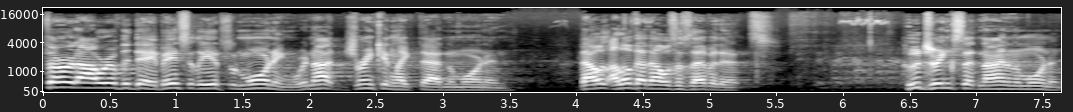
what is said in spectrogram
third hour of the day, basically it's the morning. We're not drinking like that in the morning. That was, I love that that was his evidence. Who drinks at nine in the morning?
